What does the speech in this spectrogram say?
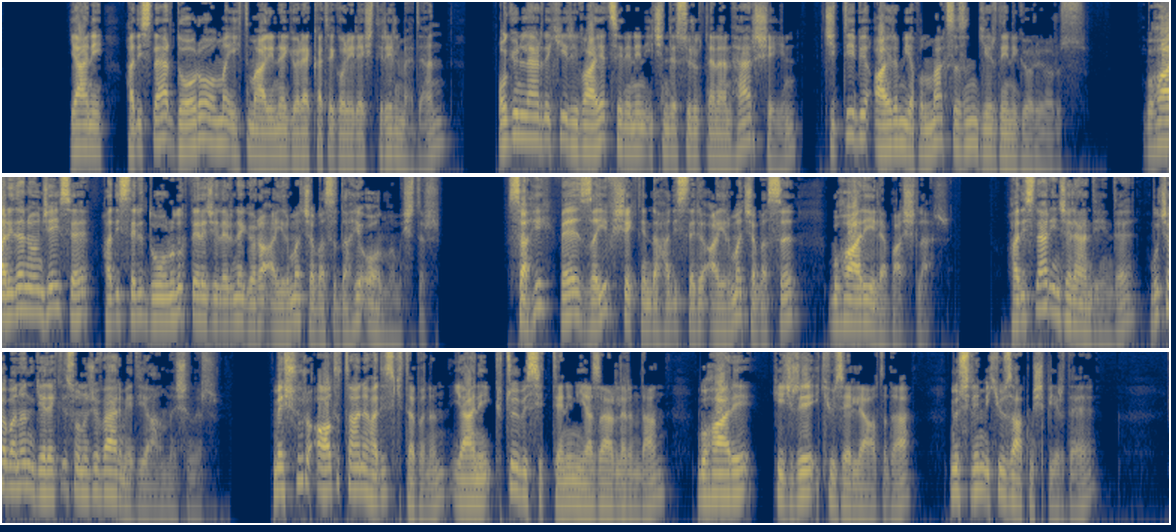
yani hadisler doğru olma ihtimaline göre kategorileştirilmeden, o günlerdeki rivayet selinin içinde sürüklenen her şeyin ciddi bir ayrım yapılmaksızın girdiğini görüyoruz. Buhari'den önce ise hadisleri doğruluk derecelerine göre ayırma çabası dahi olmamıştır. Sahih ve zayıf şeklinde hadisleri ayırma çabası Buhari ile başlar. Hadisler incelendiğinde bu çabanın gerekli sonucu vermediği anlaşılır. Meşhur 6 tane hadis kitabının yani Kütüb-i Sitte'nin yazarlarından Buhari Hicri 256'da, Müslim 261'de,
